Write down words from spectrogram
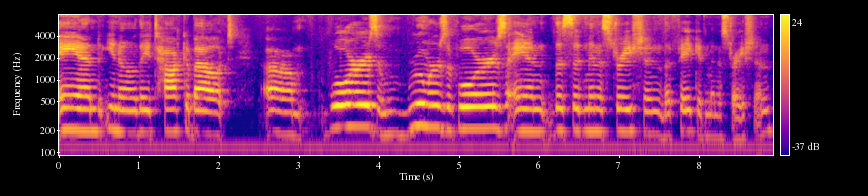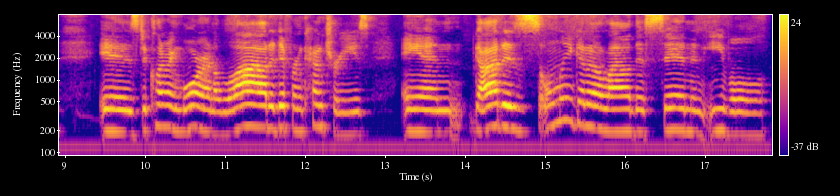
and you know they talk about um, wars and rumors of wars and this administration the fake administration is declaring war on a lot of different countries and god is only going to allow this sin and evil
